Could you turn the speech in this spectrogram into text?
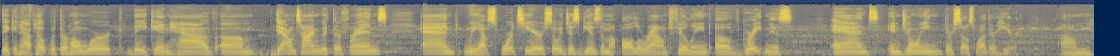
they can have help with their homework, they can have um, downtime with their friends, and we have sports here, so it just gives them an all around feeling of greatness and enjoying themselves while they're here. Um,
